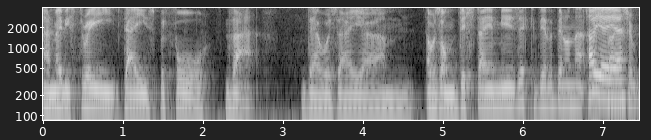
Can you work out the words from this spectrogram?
and maybe three days before that, there was a. Um, I was on This Day in Music. Have you ever been on that? Oh, yeah, website? yeah. It's a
